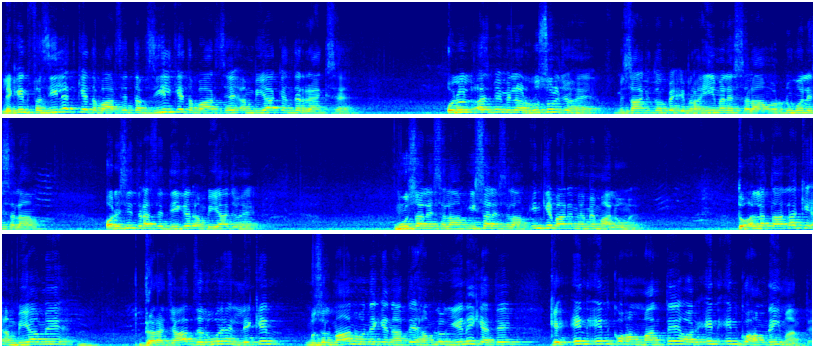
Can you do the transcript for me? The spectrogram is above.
लेकिन फजीलत के अतबार से, तफजील के अतबार से अम्बिया के अंदर रैंक्स हैं। उलज़म रसुल जो है, मिसाल के तौर पर इब्राहीम अलैहिस्सलाम और नूह अलैहिस्सलाम और इसी तरह से दीगर अम्बिया जो हैं, मूसा सलाम, ईसा अलैहिस्सलाम इनके बारे में हमें मालूम है। तो अल्लाह ताला के अम्बिया में दराजात ज़रूर हैं, लेकिन मुसलमान होने के नाते हम लोग ये नहीं कहते कि इन इन को हम मानते हैं और इन इन को हम नहीं मानते।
